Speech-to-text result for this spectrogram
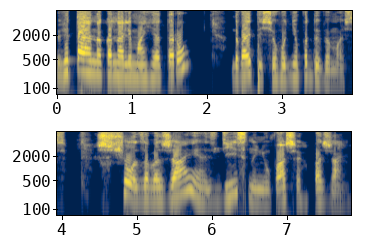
Вітаю на каналі Магія Таро. Давайте сьогодні подивимось, що заважає здійсненню ваших бажань.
